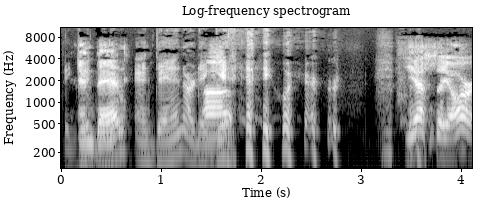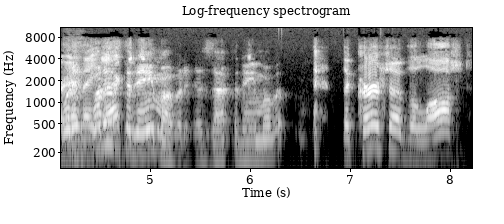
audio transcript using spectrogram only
they And then? and then are they Uh, getting anywhere? Yes, they are. What is, and they what is act- the name of it? Is that the name of it? the curse of the lost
